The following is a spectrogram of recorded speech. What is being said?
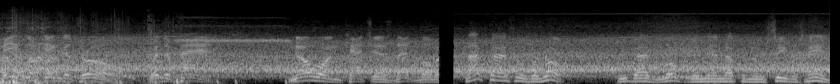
He's looking to throw with the pass. One catches that bullet. That pass was a rope. Too bad the rope didn't end up in the receiver's hand.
